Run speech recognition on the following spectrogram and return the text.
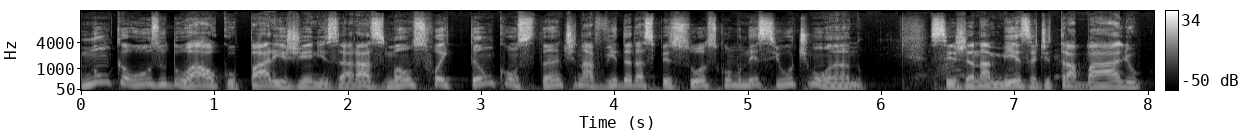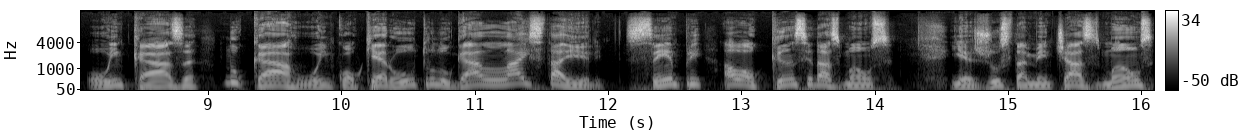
Nunca o uso do álcool para higienizar as mãos foi tão constante na vida das pessoas como nesse último ano. Seja na mesa de trabalho, ou em casa, no carro ou em qualquer outro lugar, lá está ele, sempre ao alcance das mãos. E é justamente as mãos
